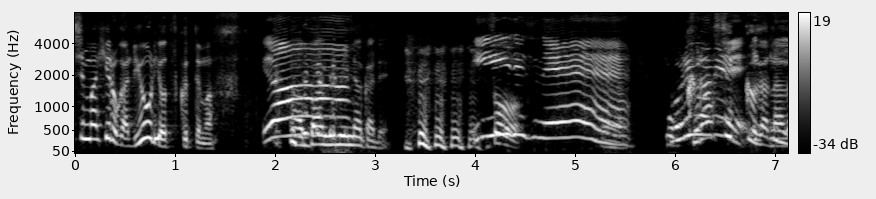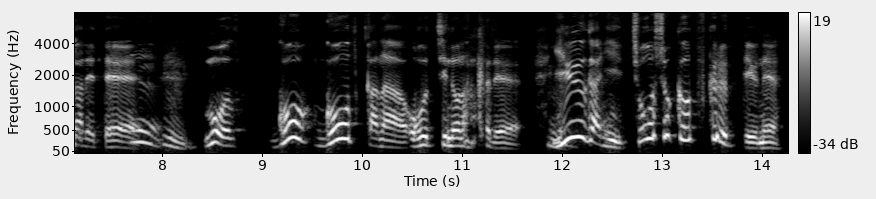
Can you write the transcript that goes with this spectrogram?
島ヒロが料理を作ってます。いやあ 番組のー、中で。いいですね。もうクラシックが流れて、うんうん。もう豪豪華なお家の中で、うん優雅に朝食を作るっていうね。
